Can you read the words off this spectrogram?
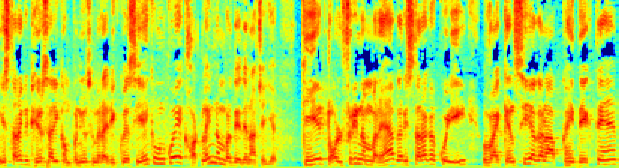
इस तरह की ढेर सारी कंपनियों से मेरा रिक्वेस्ट ये है कि उनको एक हॉटलाइन नंबर दे देना चाहिए कि ये टोल फ्री नंबर है। अगर इस तरह का कोई वैकेंसी अगर आप कहीं देखते हैं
